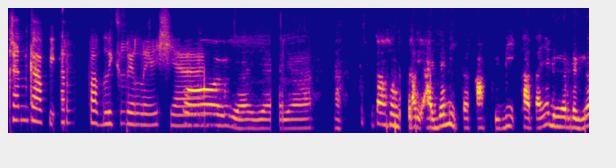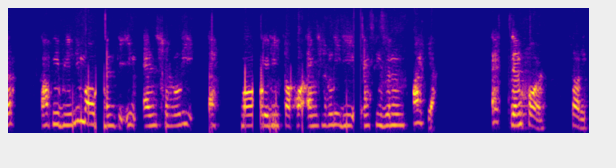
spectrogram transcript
kan kak PR public relation oh iya iya iya nah kita langsung cari aja nih ke Kak katanya denger dengar Kak ini mau gantiin Anne eh mau jadi tokoh Anne di season 5 ya? Eh season 4 sorry.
